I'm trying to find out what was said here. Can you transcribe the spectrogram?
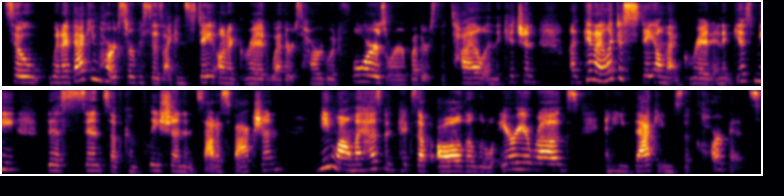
So when I vacuum hard surfaces, I can stay on a grid, whether it's hardwood floors or whether it's the tile in the kitchen. Again, I like to stay on that grid and it gives me this sense of completion and satisfaction. Meanwhile, my husband picks up all the little area rugs and he vacuums the carpets.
